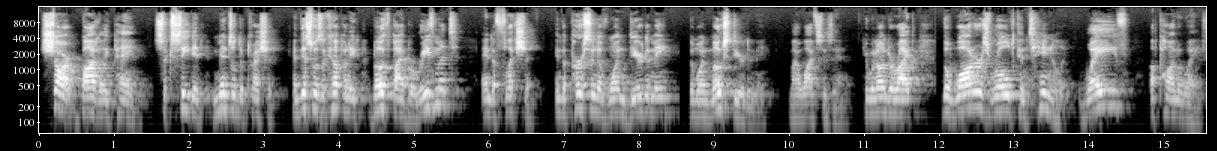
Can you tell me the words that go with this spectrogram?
sharp bodily pain, succeeded mental depression, and this was accompanied both by bereavement and affliction in the person of one dear to me, the one most dear to me, my wife Susanna. He went on to write, The waters rolled continually, wave upon wave.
